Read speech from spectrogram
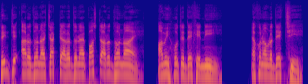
তিনটে আরাধনায়, চারটে আরাধনায়, পাঁচটা আরাধনায় আমি হতে দেখেনি। এখন আমরা দেখছি।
